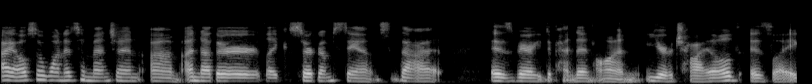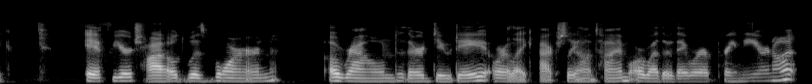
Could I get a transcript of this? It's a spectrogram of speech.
I also wanted to mention um, another like circumstance that is very dependent on your child is like if your child was born around their due date or like actually on time or whether they were a preemie or not.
